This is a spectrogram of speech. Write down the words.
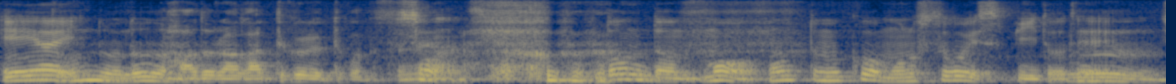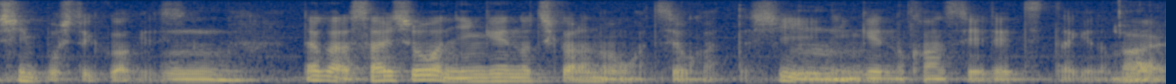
ど AI んどんどんどんハードル上がってくるってことですよね。そうなんですよ。どんどんもう本当向こうものすごいスピードでうん。進歩していくわけですよ、うん。だから最初は人間の力の方が強かったし、うん。人間の感性でって言ったけども、はい。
